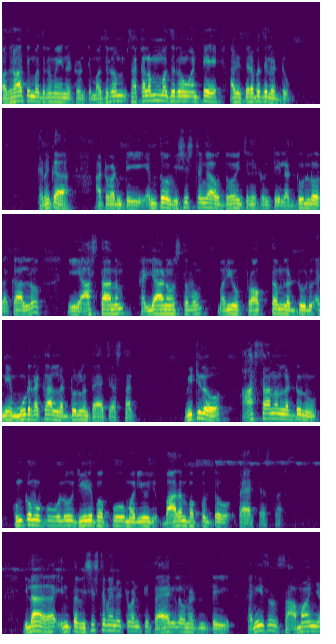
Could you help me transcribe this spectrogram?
మధురాతి మధురమైనటువంటి మధురం సకలం మధురం అంటే అది తిరుపతి లడ్డు. కనుక అటువంటి ఎంతో విశిష్టంగా ఉద్భవించినటువంటి లడ్డూల్లో రకాల్లో ఈ ఆస్థానం కళ్యాణోత్సవం మరియు ప్రోక్తం లడ్డూలు అనే మూడు రకాల లడ్డూలను తయారు చేస్తారు. వీటిలో ఆస్థానం లడ్డును కుంకుమ పువ్వులు జీడిపప్పు మరియు బాదం పప్పులతో తయారు చేస్తారు. ఇలా ఇంత విశిష్టమైనటువంటి తయారీలో ఉన్నటువంటి కనీసం సామాన్య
